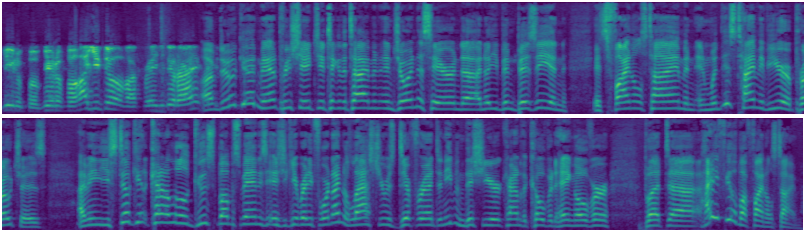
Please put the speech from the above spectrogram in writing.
beautiful, beautiful. How you doing, my friend? You doing all right? I'm doing good, man. Appreciate you taking the time and, and joining us here. And uh, I know you've been busy, and it's finals time. And, and when this time of year approaches, I mean, you still get kind of little goosebumps, man, as, as you get ready for it. And I know last year was different, and even this year, kind of the COVID hangover. But uh, how do you feel about finals time?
